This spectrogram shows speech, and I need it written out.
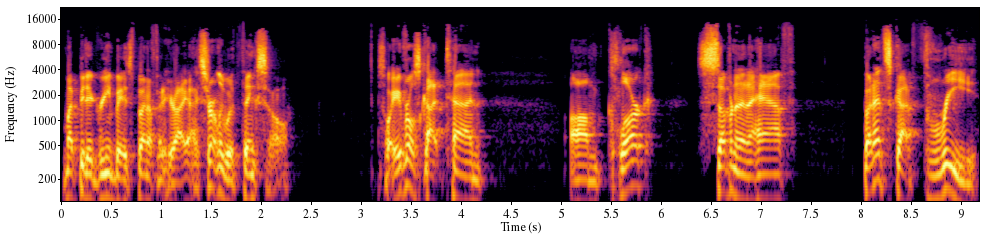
might be to Green Bay's benefit here. I, I certainly would think so. So Avril's got 10. Um, Clark, seven and a half. Bennett's got three.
